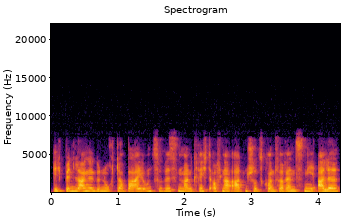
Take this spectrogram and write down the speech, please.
ich bin lange genug dabei, um zu wissen, man kriegt auf einer Artenschutzkonferenz nie alle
